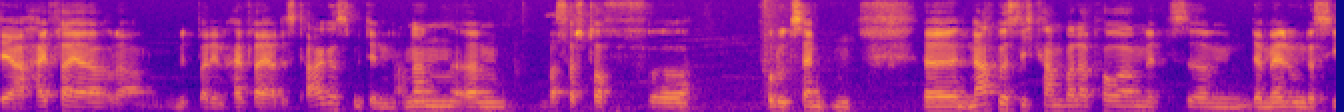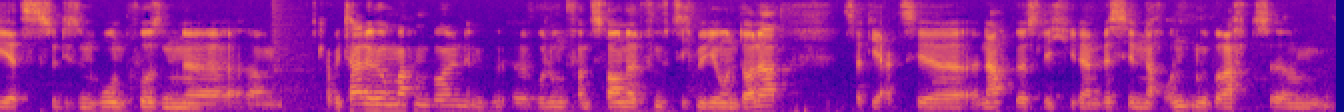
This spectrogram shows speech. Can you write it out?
der Highflyer oder mit bei den Highflyer des Tages mit den anderen ähm, Wasserstoffproduzenten. Äh, äh, nachbörslich kam Ballard Power mit ähm, der Meldung, dass sie jetzt zu diesen hohen Kursen eine ähm, Kapitalerhöhung machen wollen im äh, Volumen von 250 Millionen Dollar. Das hat die Aktie nachbörslich wieder ein bisschen nach unten gebracht, ähm,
